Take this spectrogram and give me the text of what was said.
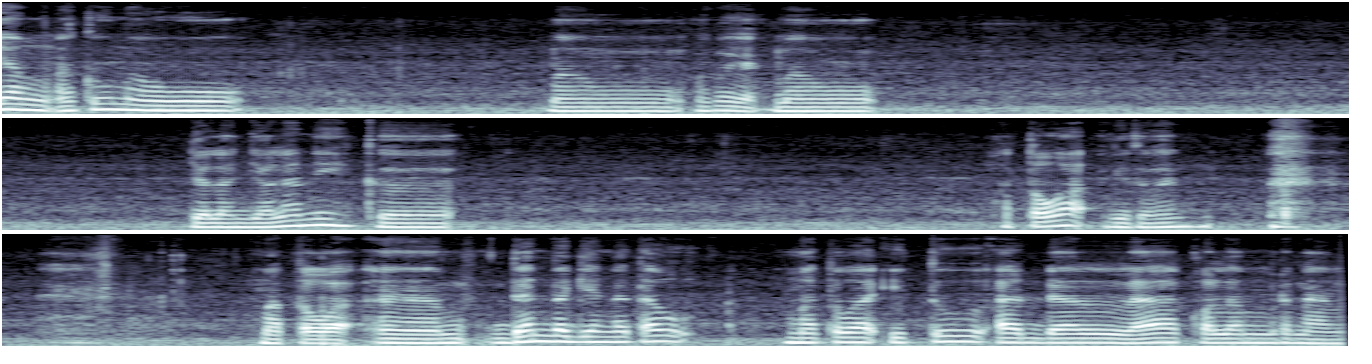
yang aku mau mau apa ya mau jalan-jalan nih ke Matoa gitu kan. Matoa um, dan bagi yang nggak tahu Matoa itu adalah kolam renang.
